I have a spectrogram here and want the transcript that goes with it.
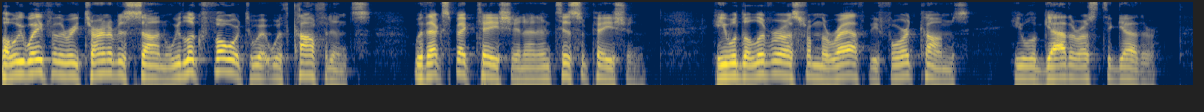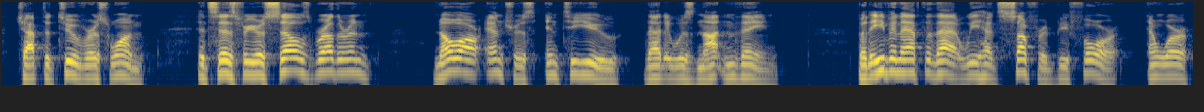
but we wait for the return of his son. We look forward to it with confidence, with expectation and anticipation. He will deliver us from the wrath before it comes he will gather us together. Chapter 2, verse 1. It says, For yourselves, brethren, know our entrance into you, that it was not in vain. But even after that, we had suffered before and were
